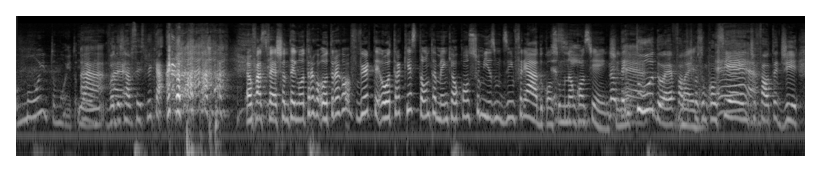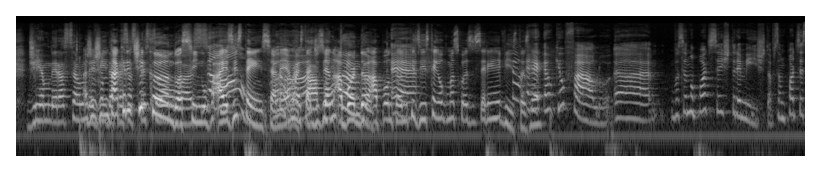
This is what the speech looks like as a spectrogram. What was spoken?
Muito, muito, muito. Ah, vou ah, deixar você explicar. É, o fast fashion tem outra, outra, outra questão também, que é o consumismo desenfreado, o consumo não Sim. consciente, Não, né? tem tudo. É falta Mas- de consumo consciente, É. falta de, de remuneração A gente não está criticando, assim, o- a Não. existência, né? Aham. Mas está Tá dizendo, apontando. abordando, apontando É. que existem algumas coisas a serem revistas, né? É, é o que eu falo. ah, você não pode ser extremista. Você não pode ser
